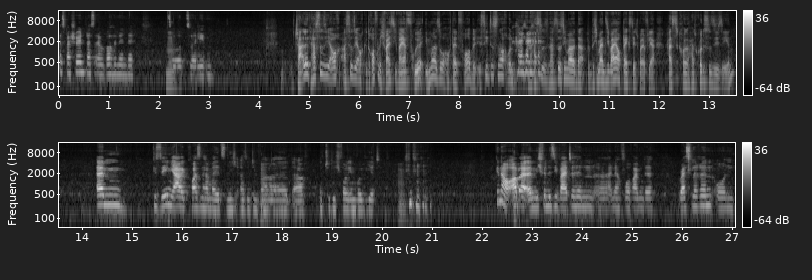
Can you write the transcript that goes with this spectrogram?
das war schön, das am Wochenende hm. so zu erleben. Charlotte, hast du sie auch, hast du sie auch getroffen? Ich weiß, sie war ja früher immer so auch dein Vorbild. Ist sie das noch? Und, und hast, du, hast du sie mal da? Ich meine, sie war ja auch Backstage bei Flair. Hast, konntest du sie sehen? Ähm, gesehen, ja, quasi haben wir jetzt nicht. Also die war hm. da natürlich voll involviert. Hm. genau, aber ähm, ich finde sie weiterhin äh, eine hervorragende Wrestlerin und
